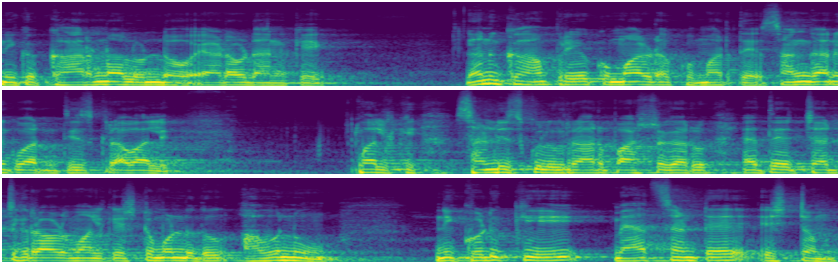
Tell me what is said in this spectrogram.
నీకు కారణాలు ఉండవు ఏడవడానికి. కనుక ప్రియ కుమారుడ కుమార్తె సంఘానికి వారిని తీసుకురావాలి. వాళ్ళకి సండే స్కూల్కి రారు పాస్టర్ గారు లేకపోతే చర్చ్కి రావడం వాళ్ళకి ఇష్టం ఉండదు. అవును నీ కొడుక్కి మ్యాథ్స్ అంటే ఇష్టం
